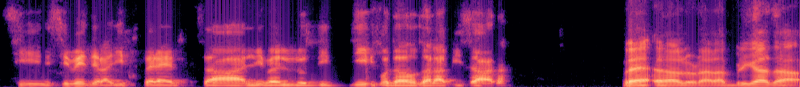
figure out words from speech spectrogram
si, si vede la differenza a livello di tifo dato dalla Pisana? Beh, allora la brigata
